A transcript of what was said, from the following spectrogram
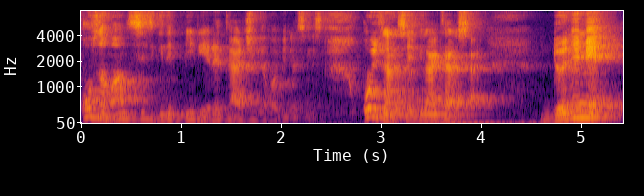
o zaman siz gidip bir yere tercih yapabilirsiniz. O yüzden sevgili arkadaşlar dönemi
